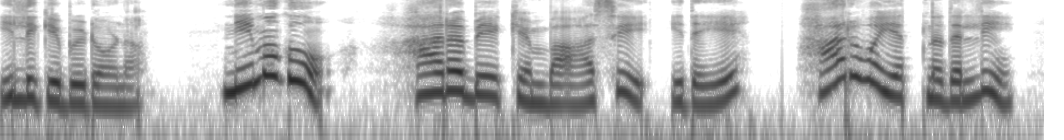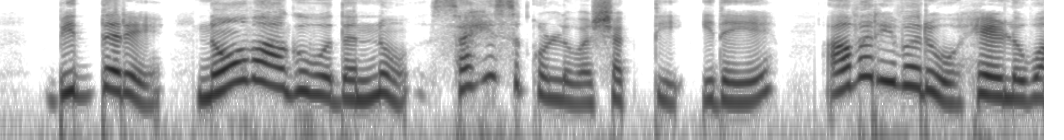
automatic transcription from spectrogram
ಇಲ್ಲಿಗೆ ಬಿಡೋಣ. ನಿಮಗೂ ಹಾರಬೇಕೆಂಬ ಆಸೆ ಇದೆಯೇ? ಹಾರುವ ಯತ್ನದಲ್ಲಿ ಬಿದ್ದರೆ ನೋವಾಗುವುದನ್ನು ಸಹಿಸಿಕೊಳ್ಳುವ ಶಕ್ತಿ ಇದೆಯೇ? ಅವರಿವರು ಹೇಳುವ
